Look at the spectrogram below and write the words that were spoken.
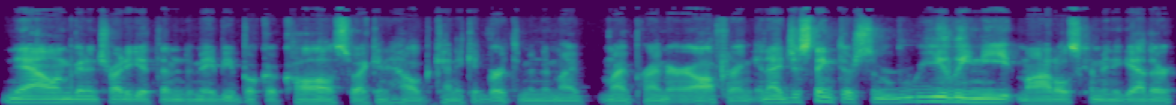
Now i'm going to try to get them to maybe book a call so i can help kind of convert them into my my primary offering. And i just think there's some really neat models coming together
